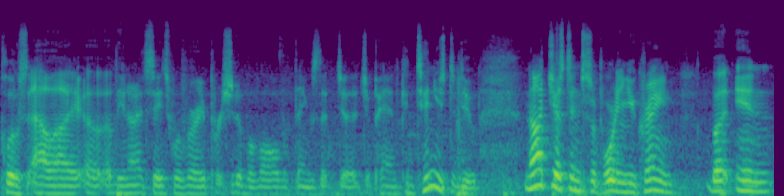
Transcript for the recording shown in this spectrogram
close ally of, of the United States, we're very appreciative of all the things that Japan continues to do, not just in supporting Ukraine, but in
